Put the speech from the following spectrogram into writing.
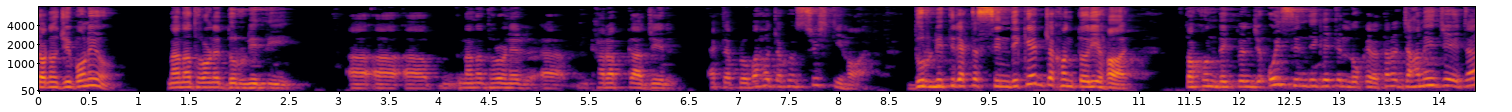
জনজীবনেও নানা ধরনের দুর্নীতি নানা ধরনের খারাপ কাজের একটা প্রবাহ যখন সৃষ্টি হয়, দুর্নীতির একটা সিন্ডিকেট যখন তৈরি হয়, তখন দেখবেন যে ওই সিন্ডিকেটের লোকেরা, তারা জানে যে এটা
